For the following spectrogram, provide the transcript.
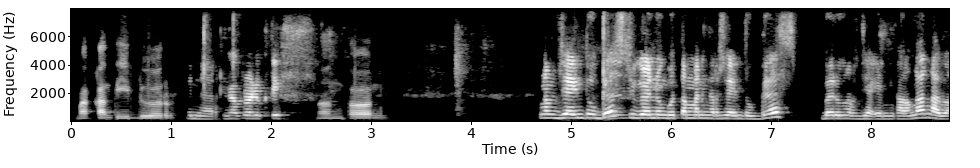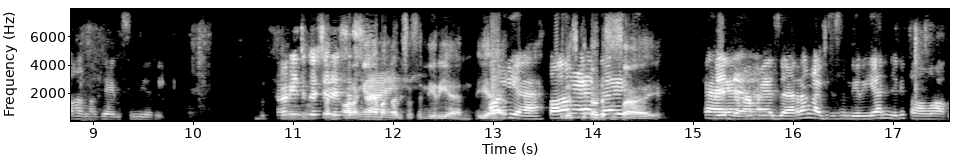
Makan, tidur, bener. Nggak produktif. nonton. Ngerjain tugas juga nunggu teman ngerjain tugas, baru ngerjain. Kalau nggak, nggak bakal ngerjain sendiri. Betul. Sorry, tugasnya Kan udah orangnya selesai. emang nggak bisa sendirian. Iya, Oh iya, tolong tugas ya kita udah guys. selesai. Kayak Beda. namanya Zara nggak bisa sendirian, jadi tolong.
